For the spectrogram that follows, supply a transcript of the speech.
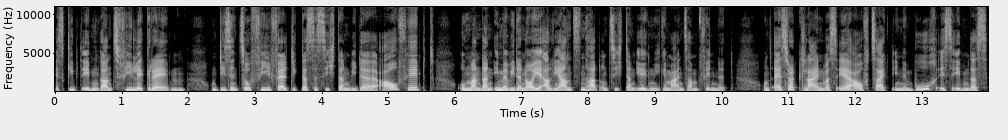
Es gibt eben ganz viele Gräben und die sind so vielfältig, dass es sich dann wieder aufhebt und man dann immer wieder neue Allianzen hat und sich dann irgendwie gemeinsam findet. Und Ezra Klein, was er aufzeigt in dem Buch, ist eben, dass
